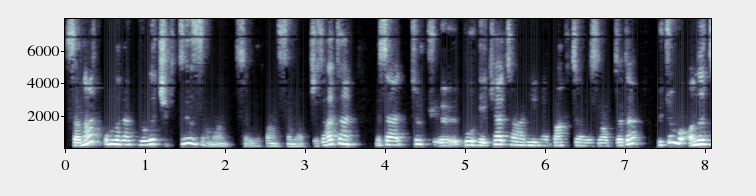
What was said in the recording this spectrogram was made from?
Sanat olarak yola çıktığı zaman yapan sanatçı zaten mesela Türk e, bu heykel tarihine baktığımız noktada bütün bu anıt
